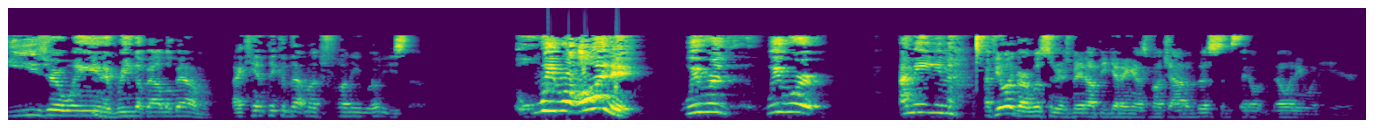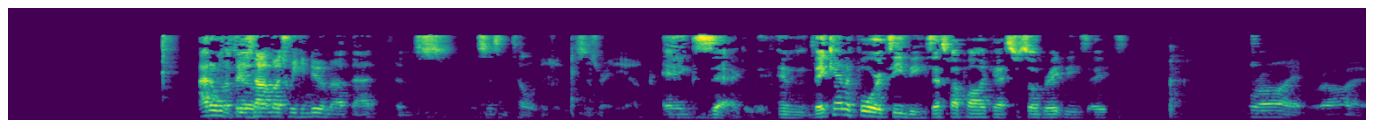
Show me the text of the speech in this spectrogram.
ease your way in and bring up Alabama. I can't think of that much funny Lodi stuff. We were on it. We were. We were. I mean, I feel like our listeners may not be getting as much out of this since they don't know anyone here. I don't But there's not much we can do about that because this isn't television. This is radio. Exactly, and they can't afford TVs. That's why podcasts are so great these days. Right, right,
